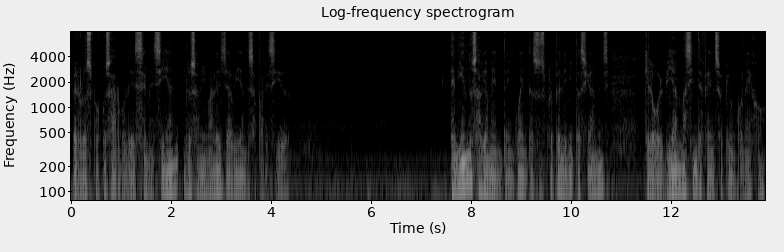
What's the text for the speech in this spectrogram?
pero los pocos árboles se mecían y los animales ya habían desaparecido. Teniendo sabiamente en cuenta sus propias limitaciones que lo volvían más indefenso que un conejo,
